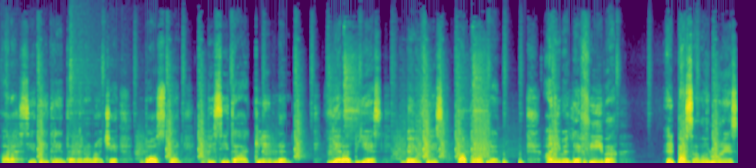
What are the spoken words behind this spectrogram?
a las 7 y 30 de la noche. Boston visita a Cleveland y a las 10 Memphis a Portland. A nivel de FIBA, el pasado lunes,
